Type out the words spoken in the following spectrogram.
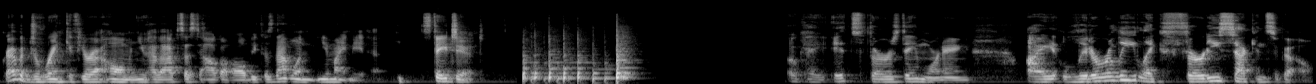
Grab a drink if you're at home and you have access to alcohol because that one you might need it. Stay tuned. Okay, it's Thursday morning. I literally, like 30 seconds ago,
